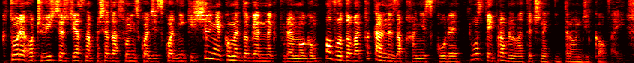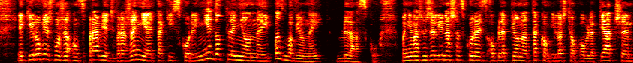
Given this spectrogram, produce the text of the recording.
który oczywiście rzecz jasna posiada w swoim składzie składniki silnie komedogenne, które mogą powodować totalne zapchanie skóry tłustej, problematycznej i trądzikowej. Jak i również może on sprawiać wrażenie takiej skóry niedotlenionej, pozbawionej blasku. Ponieważ jeżeli nasza skóra jest oblepiona taką ilością oblepiaczy,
